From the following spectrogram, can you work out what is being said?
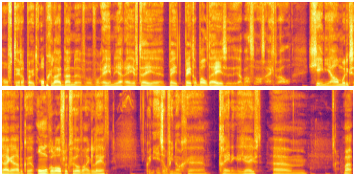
of therapeut opgeleid ben. Eh, voor, voor EMDR, EFT. eh, Pet- Peter is, eh, ja, was, was echt wel geniaal, moet ik zeggen. Daar heb ik ongelooflijk veel van geleerd. Ik weet niet eens of hij nog trainingen geeft. Ehm, maar,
